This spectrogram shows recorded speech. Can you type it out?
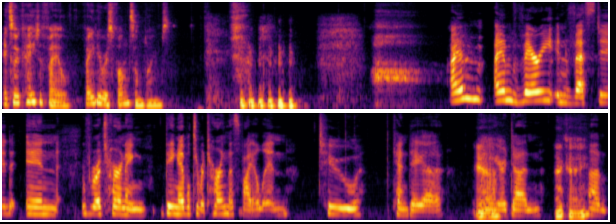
it's okay to fail. Failure is fun sometimes. I am I am very invested in returning being able to return this violin to Kendaya when Yeah. we are done. Okay. Um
